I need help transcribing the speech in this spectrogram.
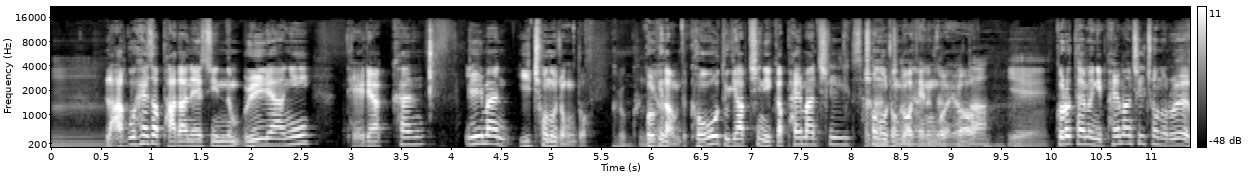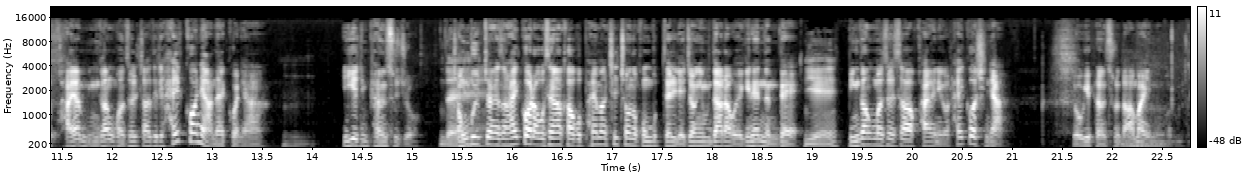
음... 라고 해서 받아낼 수 있는 물량이 대략 한 1만 2천 호 정도. 그렇군요. 그렇게 나옵니다. 그거 두 개 합치니까 8만 7천 호 정도가 되는 될 거예요. 예. 그렇다면 이 8만 7천 호를 과연 민간 건설자들이 할 거냐 안 할 거냐. 이게 지금 변수죠. 음. 네. 정부 입장에서는 할 거라고 생각하고 8만 7천 호 공급될 예정입니다라고 얘기는 했는데 예. 민간 건설사가 과연 이걸 할 것이냐. 여기 변수로 남아 있는 겁니다.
